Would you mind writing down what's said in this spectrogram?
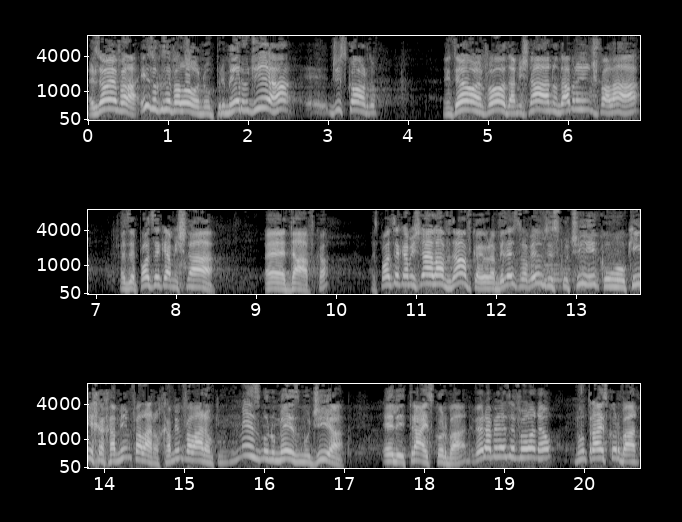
Ele só ia falar, isso que você falou no primeiro dia, discordo. Então, ele falou, da Mishnah não dá para a gente falar, quer dizer, pode ser que a Mishnah é Davka, mas pode ser que a Mishnah é Lavdavka, e o Rabbi só veio discutir com o que Chachamim falaram. Chachamim falaram que mesmo no mesmo dia ele traz Korban, e o Rabbi falou, não, não traz Korban.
